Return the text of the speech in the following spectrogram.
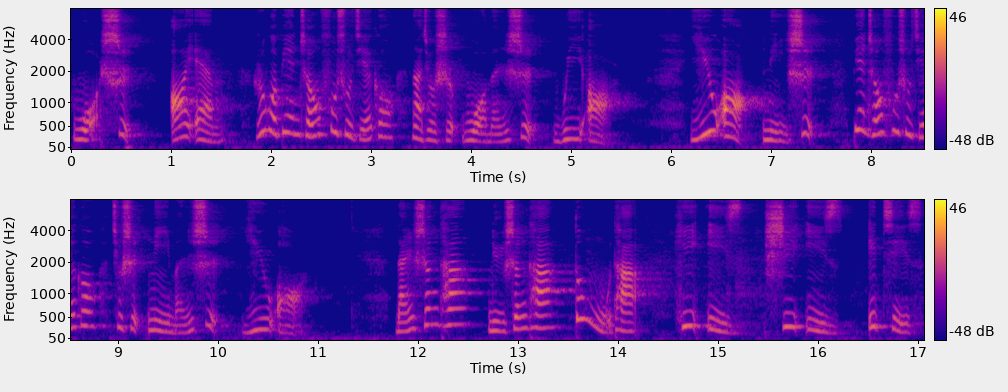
我是 I am，如果变成复数结构，那就是我们是 we are。You are，你是变成复数结构就是你们是 you are。男生他，女生他，动物它，he is，she is It is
